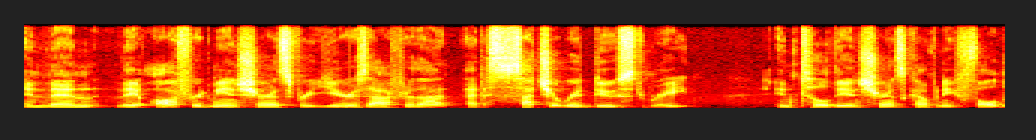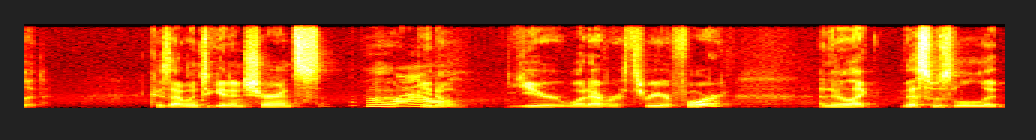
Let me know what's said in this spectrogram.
And then they offered me insurance for years after that at such a reduced rate until the insurance company folded. Because I went to get insurance, Oh, uh, wow. you know, year whatever, three or four. And they're like, this was li-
